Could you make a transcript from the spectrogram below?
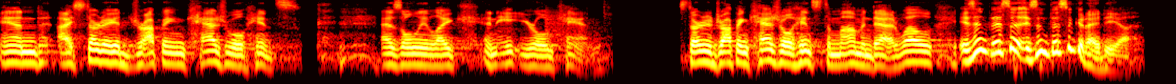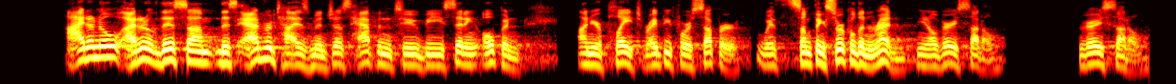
And I started dropping casual hints, as only like an eight year old can. Started dropping casual hints to mom and dad. Well, isn't this a, isn't this a good idea? I don't know. I don't know. This, um, this advertisement just happened to be sitting open on your plate right before supper with something circled in red, you know, very subtle. Very subtle.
